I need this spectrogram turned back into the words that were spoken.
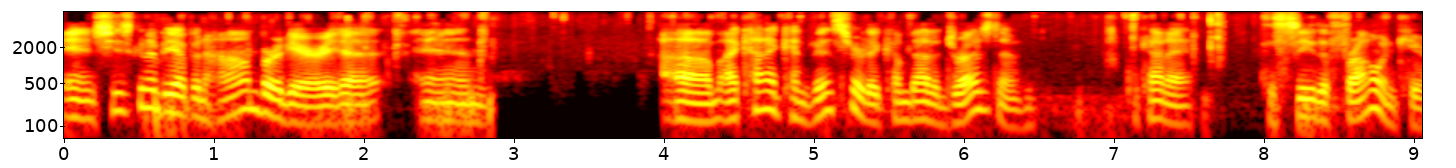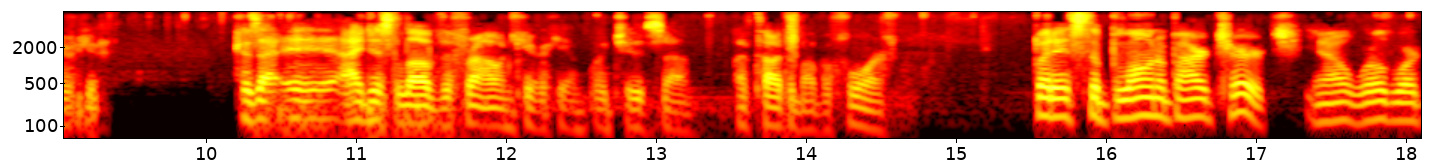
and she's going to be up in Hamburg area, and um, I kind of convinced her to come down to Dresden to kind of to see the Frauenkirche because I I just love the Frauenkirche, which is um, I've talked about before. But it's the blown apart church, you know, World War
